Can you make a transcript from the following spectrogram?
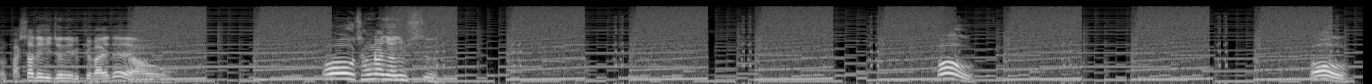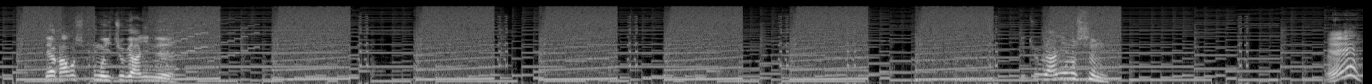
어, 발사되기 전에 이렇게 가야 돼. 아우. 어우 장난이 아님스 어우. 어우. 내가 가고 싶은 건 이쪽이 아닌데 이쪽이 아니었음 에?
